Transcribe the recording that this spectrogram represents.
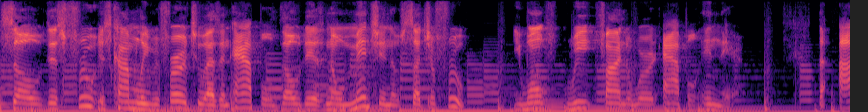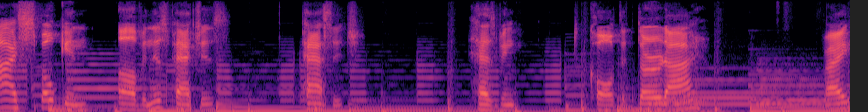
so this fruit is commonly referred to as an apple, though there's no mention of such a fruit. You won't re- find the word apple in there. The eye spoken of in this patches passage has been called the third eye, right?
